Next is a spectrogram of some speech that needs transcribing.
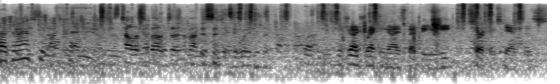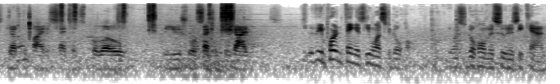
So can I ask you, just tell us about uh, about this sentencing? What did you think? The judge recognized that the unique circumstances justified a sentence below the usual sentencing guidelines. The important thing is he wants to go home. He wants to go home as soon as he can.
